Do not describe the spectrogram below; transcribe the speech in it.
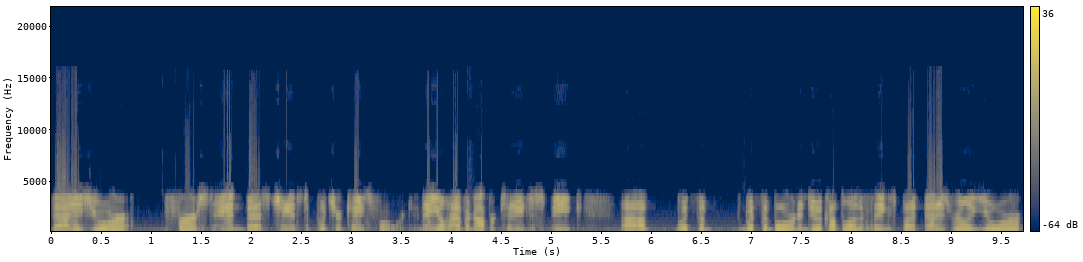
that is your first and best chance to put your case forward. And then you'll have an opportunity to speak uh, with the with the board and do a couple other things. But that is really your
